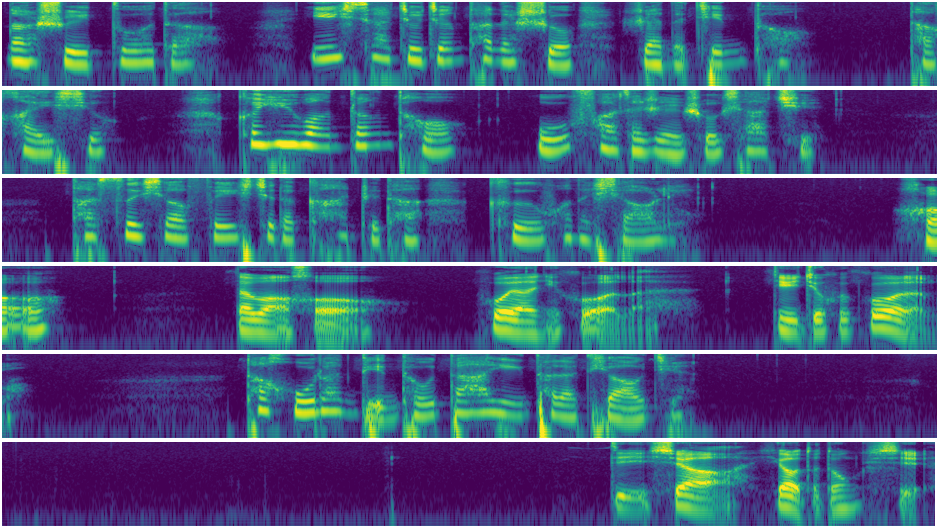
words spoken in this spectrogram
那水多的，一下就将他的手染得尖透。他害羞，可欲望当头，无法再忍受下去。他似笑非笑的看着他渴望的小脸。好，那往后我要你过来，你就会过来吗？他胡乱点头答应他的条件。底下要的东西，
